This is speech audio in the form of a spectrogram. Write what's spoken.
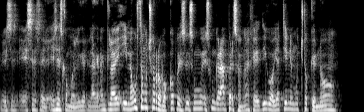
Ese, ese es, el- ese es como el- la gran clave. Y me gusta mucho Robocop. Es, es, un, es un gran personaje. Digo, ya tiene mucho que no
